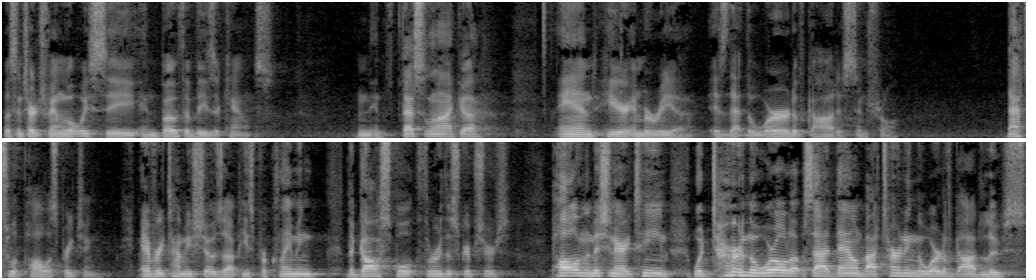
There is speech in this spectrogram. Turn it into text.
Listen, church family, what we see in both of these accounts, in Thessalonica and here in Berea, is that the Word of God is central. That's what Paul was preaching. Every time he shows up, he's proclaiming the gospel through the scriptures. Paul and the missionary team would turn the world upside down by turning the word of God loose.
